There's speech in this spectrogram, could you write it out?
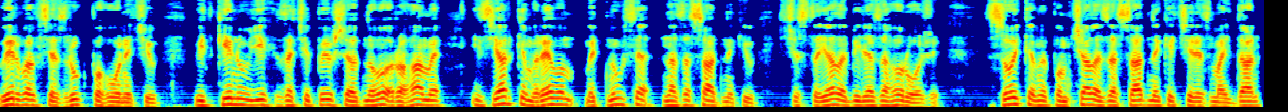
вирвався з рук погоничів, відкинув їх, зачепивши одного рогами, і з ярким ревом метнувся на засадників, що стояли біля загорожі. З зойками помчали засадники через майдан,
